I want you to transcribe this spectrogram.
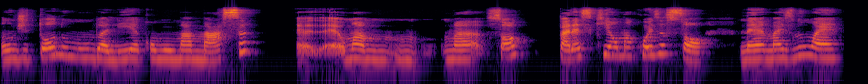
onde todo mundo ali é como uma massa, é, é uma, uma só. Parece que é uma coisa só, né? Mas não é.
